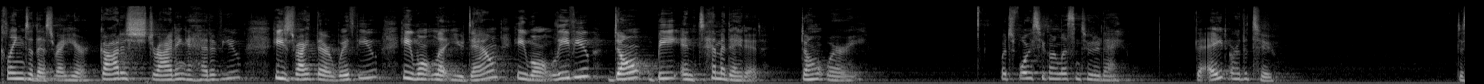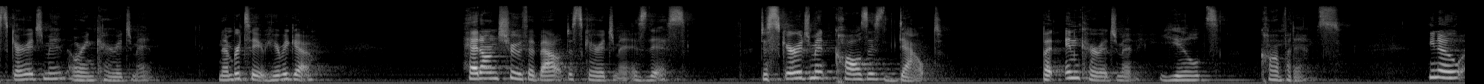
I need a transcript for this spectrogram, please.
Cling to this right here. God is striding ahead of you. He's right there with you. He won't let you down. He won't leave you. Don't be intimidated. Don't worry. Which voice are you going to listen to today? The eight or the two? Discouragement or encouragement? Number two, here we go. Head on truth about discouragement is this discouragement causes doubt, but encouragement yields confidence. You know,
